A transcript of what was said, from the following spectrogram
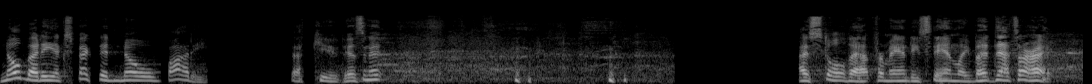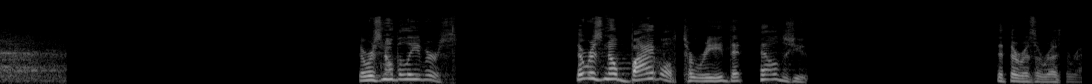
Nobody expected no body. That's cute, isn't it? I stole that from Andy Stanley, but that's all right. There was no believers. There was no Bible to read that tells you that there was a resurrection.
